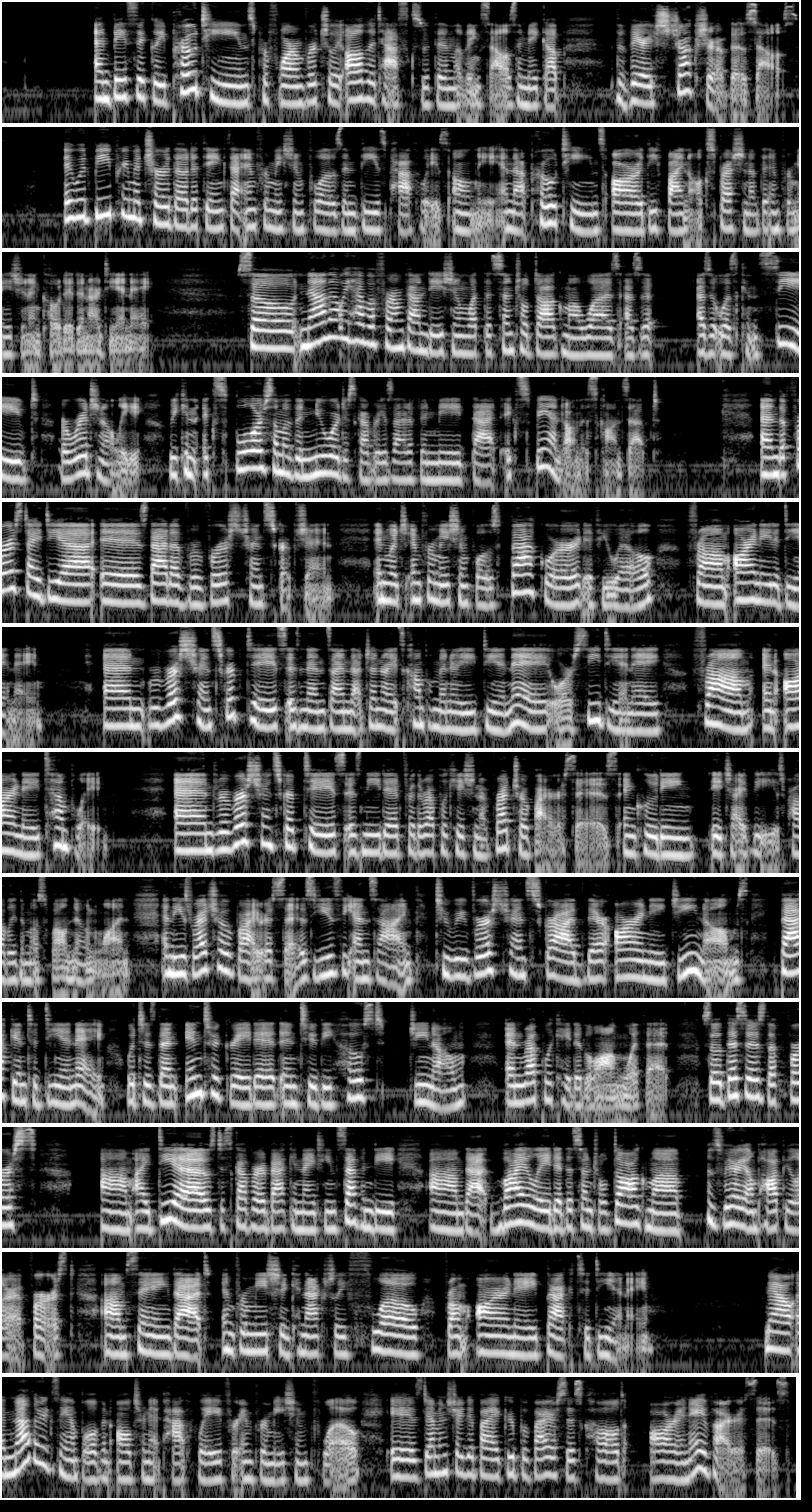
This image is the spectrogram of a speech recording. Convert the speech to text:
And basically, proteins perform virtually all the tasks within living cells and make up the very structure of those cells. It would be premature, though, to think that information flows in these pathways only, and that proteins are the final expression of the information encoded in our DNA. So now that we have a firm foundation, what the central dogma was as it as it was conceived originally, we can explore some of the newer discoveries that have been made that expand on this concept. And the first idea is that of reverse transcription in which information flows backward, if you will, from RNA to DNA. And reverse transcriptase is an enzyme that generates complementary DNA or cDNA from an RNA template. And reverse transcriptase is needed for the replication of retroviruses, including HIV, is probably the most well known one. And these retroviruses use the enzyme to reverse transcribe their RNA genomes back into DNA, which is then integrated into the host genome and replicated along with it. So, this is the first um, idea was discovered back in 1970 um, that violated the central dogma it was very unpopular at first, um, saying that information can actually flow from RNA back to DNA. Now, another example of an alternate pathway for information flow is demonstrated by a group of viruses called RNA viruses.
